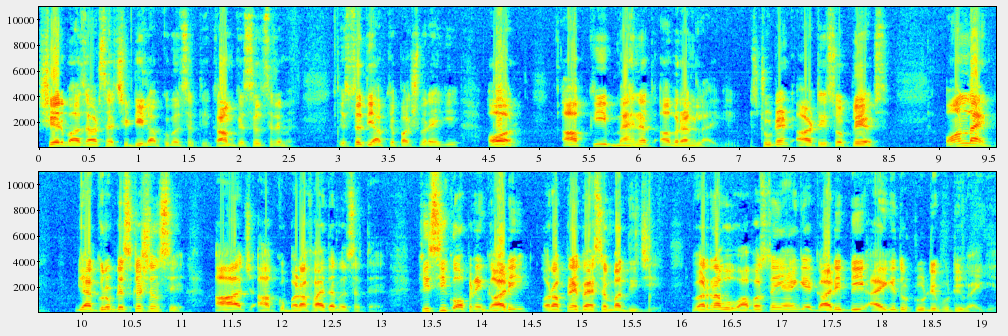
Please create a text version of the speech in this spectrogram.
शेयर बाज़ार से अच्छी डील आपको मिल सकती है, काम के सिलसिले में। स्थिति आपके पक्ष में रहेगी और आपकी मेहनत अब रंग लाएगी। स्टूडेंट आर्टिस्ट और प्लेयर्स ऑनलाइन या ग्रुप डिस्कशन से आज आपको बड़ा फ़ायदा मिल सकता है। किसी को अपनी गाड़ी और अपने पैसे मत दीजिए, वरना वो वापस नहीं आएँगे, गाड़ी भी आएगी तो टूटी फूटी आएगी।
